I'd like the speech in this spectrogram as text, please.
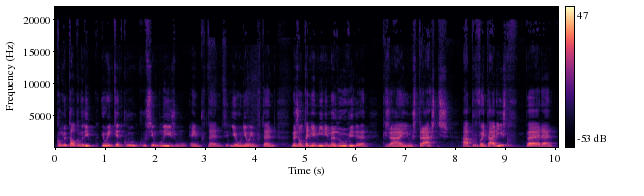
como, tal como eu digo, eu entendo que o, que o simbolismo é importante e a união é importante, mas não tenho a mínima dúvida que já há aí uns trastes a aproveitar isto para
